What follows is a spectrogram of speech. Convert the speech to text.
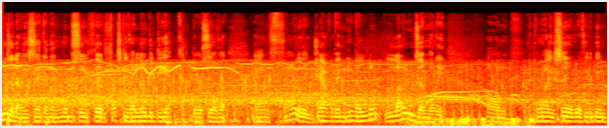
Wizard only second, then Rumsey third, Frosty Valuga, Dieppe, Capdor Silver, and finally Javelin, know, lump loads of money on Grey Silver if he'd been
